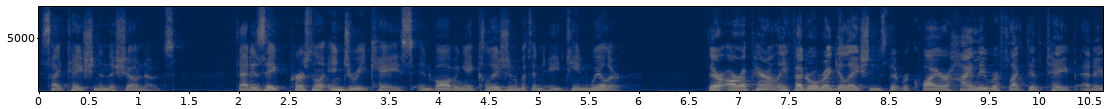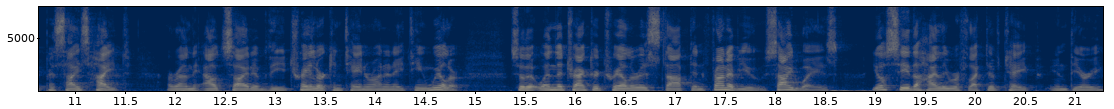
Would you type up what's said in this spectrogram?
citation in the show notes. That is a personal injury case involving a collision with an 18 wheeler. There are apparently federal regulations that require highly reflective tape at a precise height around the outside of the trailer container on an 18 wheeler so that when the tractor trailer is stopped in front of you sideways, you'll see the highly reflective tape, in theory,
